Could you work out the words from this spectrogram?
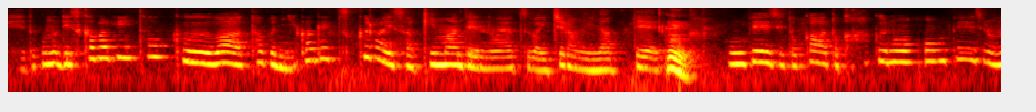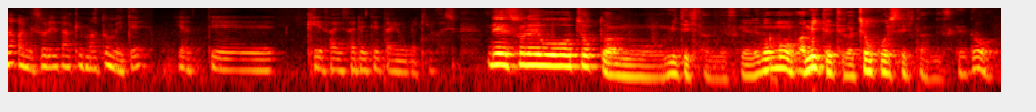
えー、とこのディスカバリートークは多分2ヶ月くらい先までのやつは一覧になって、うん。ホームページとかあと科博のホームページの中にそれだけまとめてやって掲載されてたような気がします。で、それをちょっとあの、見てきたんですけれども、あ、見てっていうか聴講してきたんですけど、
